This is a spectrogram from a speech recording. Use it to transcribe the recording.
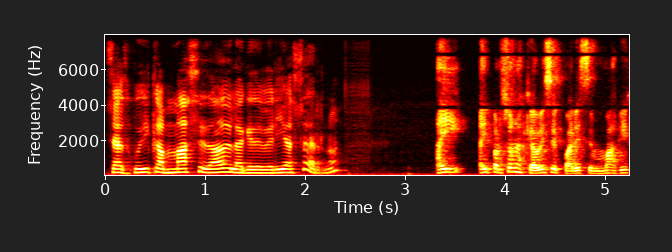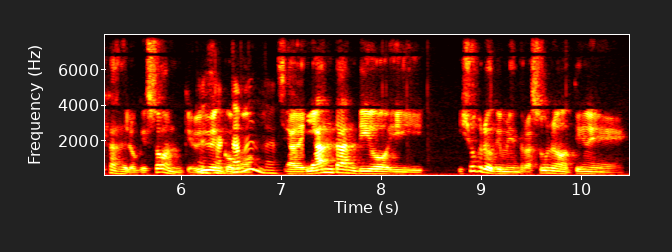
se adjudica más edad de la que debería ser, ¿no? Hay, hay personas que a veces parecen más viejas de lo que son, que viven como, se adelantan, digo, y, yo creo que mientras uno tiene,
